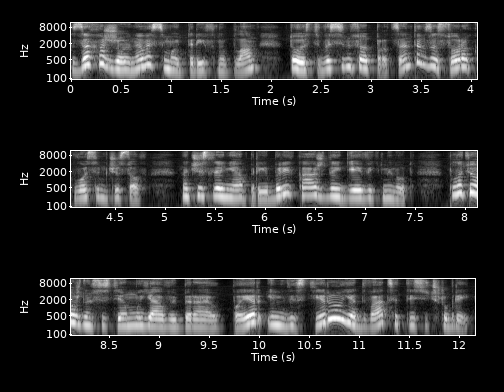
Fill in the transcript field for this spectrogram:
Захожу на восьмой тарифный план, то есть 800% за 48 часов. Начисление прибыли каждые 9 минут. Платежную систему я выбираю PR, инвестирую я 20 тысяч рублей.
